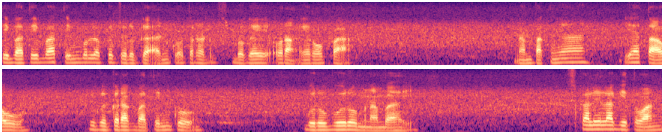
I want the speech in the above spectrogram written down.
tiba-tiba timbul kecurigaanku terhadap sebagai orang Eropa. Nampaknya ia tahu juga gerak batinku. Buru-buru menambahi. Sekali lagi tuan,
